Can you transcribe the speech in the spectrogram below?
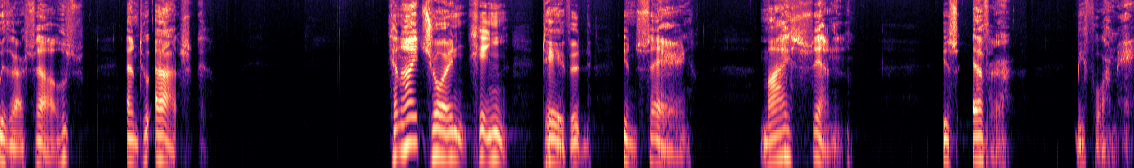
with ourselves and to ask Can I join King David in saying, My sin is ever before me?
